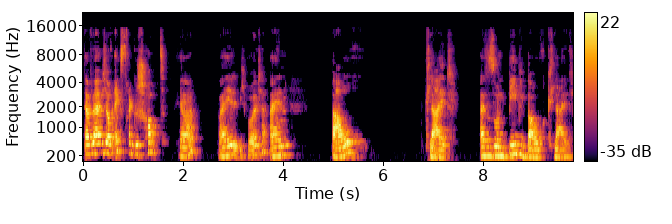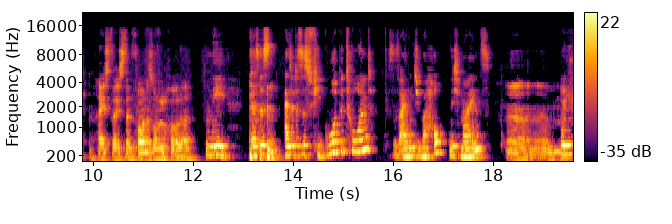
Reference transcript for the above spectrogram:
Dafür habe ich auch extra geshoppt, ja, weil ich wollte ein Bauchkleid. Also so ein Babybauchkleid. Heißt, da ist dann vorne so ein Loch, oder? Nee, das ist, also das ist figurbetont. Das ist eigentlich überhaupt nicht meins. Ähm, Und- ich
